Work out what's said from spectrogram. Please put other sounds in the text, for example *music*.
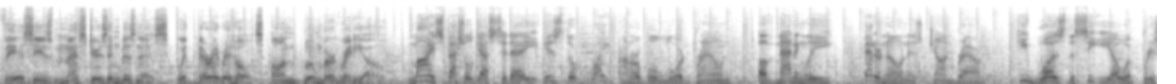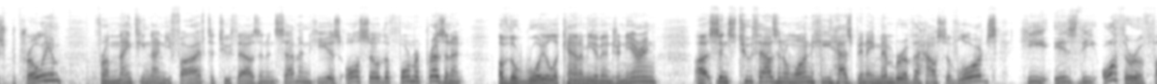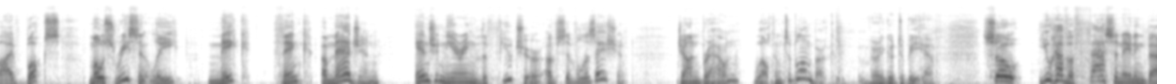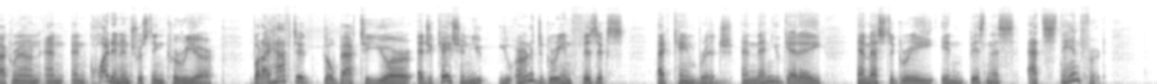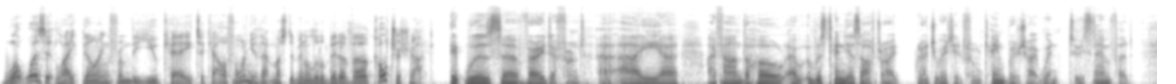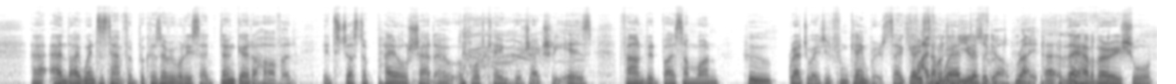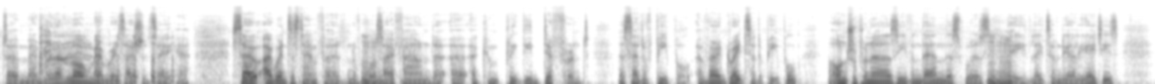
This is Masters in Business with Barry Ritholtz on Bloomberg Radio. My special guest today is the Right Honorable Lord Browne of Madingley, better known as John Browne. He was the CEO of British Petroleum from 1995 to 2007. He is also the former president of the Royal Academy of Engineering. Uh, since 2001, he has been a member of the House of Lords. He is the author of five books, most recently, Make, Think, Imagine Engineering the Future of Civilization. John Browne, welcome to Bloomberg. Very good to be here. So, you have a fascinating background and, and quite an interesting career, but I have to go back to your education. You, you earn a degree in physics at Cambridge, and then you get a MS degree in business at Stanford. What was it like going from the UK to California? That must have been a little bit of a culture shock. It was uh, very different. Uh, I uh, I found the whole. Uh, it was ten years after I graduated from Cambridge. I went to Stanford, uh, and I went to Stanford because everybody said, "Don't go to Harvard. It's just a pale shadow of what *laughs* Cambridge actually is, founded by someone who graduated from Cambridge. So go somewhere years different. ago, right? uh, they have very *laughs* short uh, memory, they have long memories, I should say. Yeah. So I went to Stanford, and of mm-hmm. course, I found a, a, completely different a set of people, a very great set of people, entrepreneurs. Even then, this was mm-hmm. in the late 70s, early 80s,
